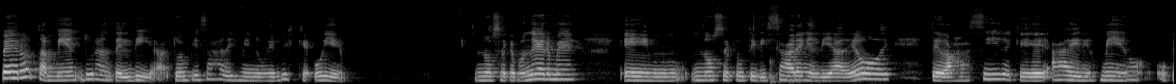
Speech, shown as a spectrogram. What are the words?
pero también durante el día. Tú empiezas a disminuir, dices que, oye, no sé qué ponerme, no sé qué utilizar en el día de hoy. Te vas así de que, ay, Dios mío, ok,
